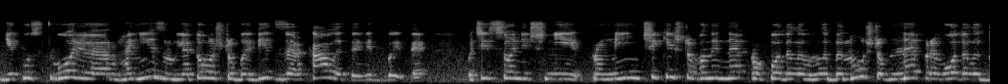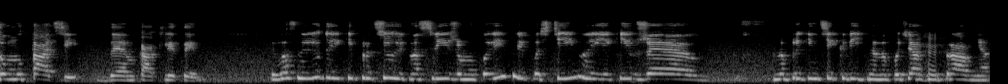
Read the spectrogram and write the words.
яку створює організм для того, щоб відзеркалити, відбити оці сонячні промінчики, щоб вони не проходили в глибину, щоб не приводили до мутацій ДНК клітин. І власне люди, які працюють на свіжому повітрі постійно, і які вже наприкінці квітня, на початку травня,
